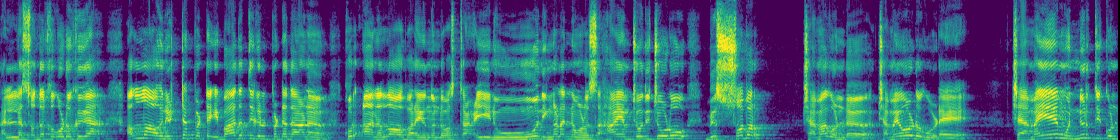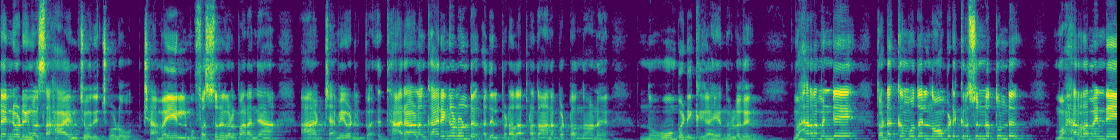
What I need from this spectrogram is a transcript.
നല്ല സ്വതക്ക കൊടുക്കുക. അള്ളാഹുവിന് ഇഷ്ടപ്പെട്ട ഇബാദത്തുകൾപ്പെട്ടതാണ് ഖുർആൻ അള്ളാഹു പറയുന്നുണ്ട് വസ്തഈനൂ നിങ്ങൾ എന്നോട് സഹായം ചോദിച്ചോളൂ. ബിസ്വബർ ക്ഷമ കൊണ്ട് ക്ഷമയോടുകൂടെ ക്ഷമയെ മുൻനിർത്തിക്കൊണ്ട് എന്നോട് നിങ്ങൾ സഹായം ചോദിച്ചോളൂ. ക്ഷമയിൽ മുഫസ്സറുകൾ പറഞ്ഞ ആ ക്ഷമയോട് ധാരാളം കാര്യങ്ങളുണ്ട്. അതിൽ പ്രധ- പ്രധാനപ്പെട്ട ഒന്നാണ് നോമ്പെടുക്കുക എന്നുള്ളത്. മുഹറമിന്റെ തുടക്കം മുതൽ നോമ്പെടുക്കൽ സുന്നത്തുണ്ട്. മുഹറമിന്റെ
